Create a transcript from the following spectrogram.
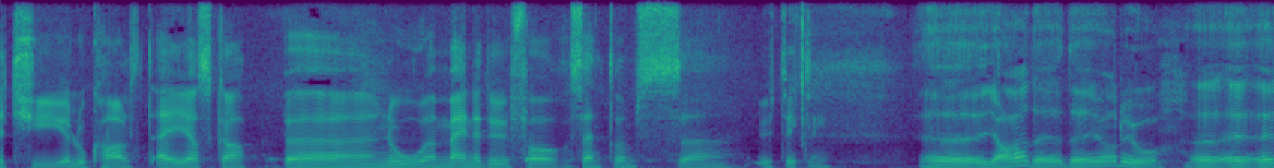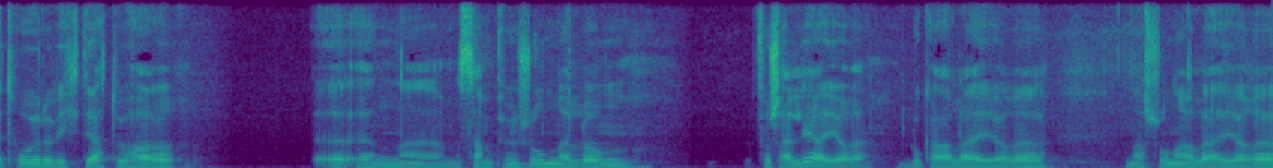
betyr lokalt eierskap uh, noe, mener du, for sentrumsutvikling? Uh, ja, det, det, gjør det jo. Jeg, jeg, tror det er viktig at du har en samfunksjon mellom forskjellige eiere. Lokale eiere, nasjonale eiere,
